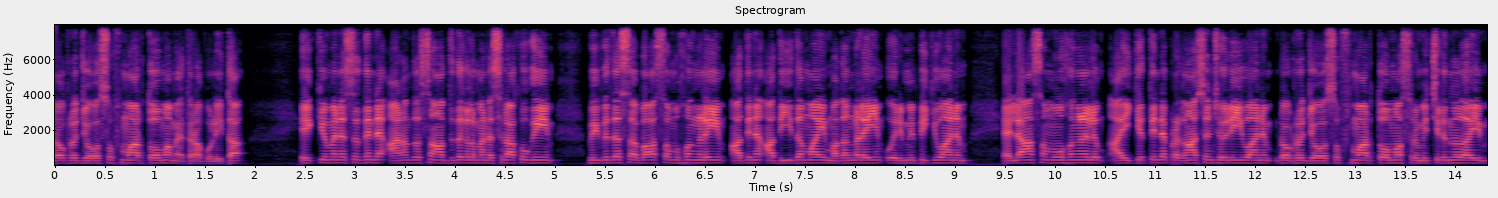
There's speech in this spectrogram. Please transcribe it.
ഡോക്ടർ ജോസഫ് മാർത്തോമ മെത്രാപോലീത്ത എക്യുമനസത്തിന്റെ അനന്ത സാധ്യതകൾ മനസ്സിലാക്കുകയും വിവിധ സഭാ സമൂഹങ്ങളെയും അതിന് അതീതമായി മതങ്ങളെയും ഒരുമിപ്പിക്കുവാനും എല്ലാ സമൂഹങ്ങളിലും ഐക്യത്തിന്റെ പ്രകാശം ചൊരിയുവാനും ഡോക്ടർ ജോസഫ് മാർത്തോമ ശ്രമിച്ചിരുന്നതായും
